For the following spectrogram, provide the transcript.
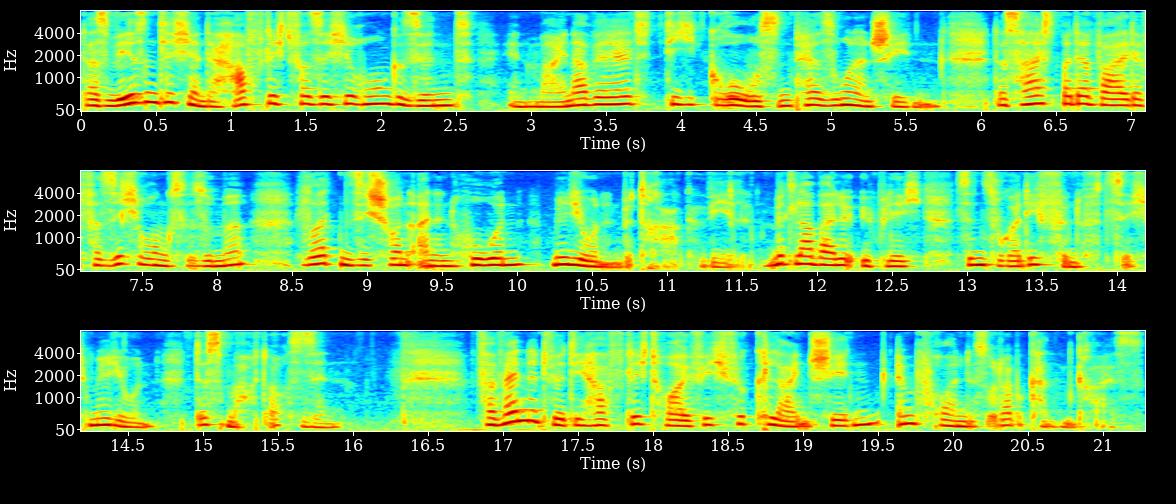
Das Wesentliche in der Haftpflichtversicherung sind in meiner Welt die großen Personenschäden. Das heißt, bei der Wahl der Versicherungssumme sollten Sie schon einen hohen Millionenbetrag wählen. Mittlerweile üblich sind sogar die 50 Millionen. Das macht auch Sinn. Verwendet wird die Haftpflicht häufig für Kleinschäden im Freundes- oder Bekanntenkreis.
